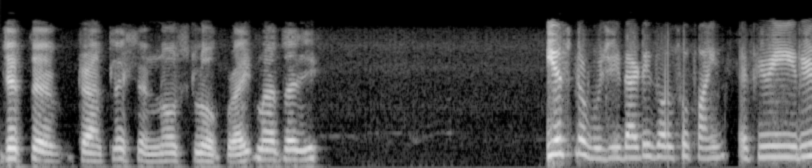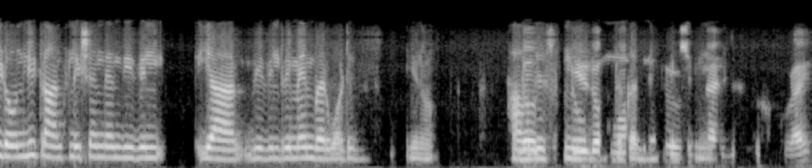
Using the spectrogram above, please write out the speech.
just a translation, no slok, right, Mataji? Yes, Prabhuji, that is also fine. If we read only translation, then we will, yeah, we will remember what is, you know, how no, this flow. You don't want to right?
